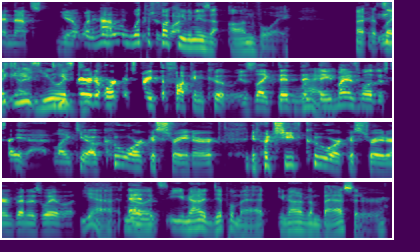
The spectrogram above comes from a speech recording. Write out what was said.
and that's you know what happened. What the fuck even is an envoy? Uh, like he's, you he's would, there to orchestrate the fucking coup. Is like they, they, they might as well just say that. Like you know, coup orchestrator, you know, chief coup orchestrator in Venezuela. yeah, no, and- it's you're not a diplomat, you're not an ambassador,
